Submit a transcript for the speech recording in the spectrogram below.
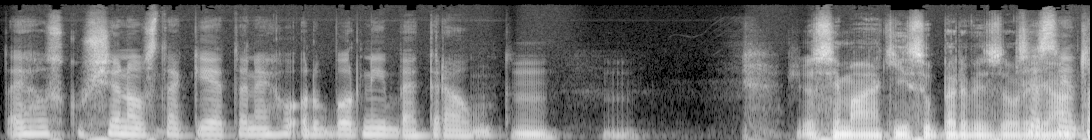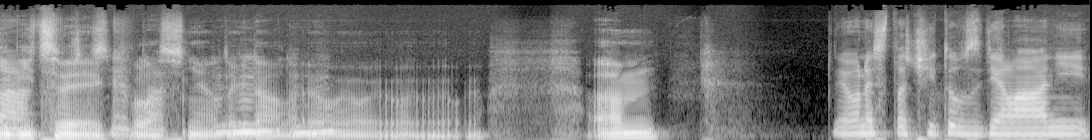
ta jeho zkušenost, jaký je ten jeho odborný background. Hmm. Že si má nějaký supervizory, přesně nějaký tak, výcvik vlastně tak. a tak mhm, dále. Mm-hmm. Jo, jo, jo, jo. Um, jo, nestačí to vzdělání.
